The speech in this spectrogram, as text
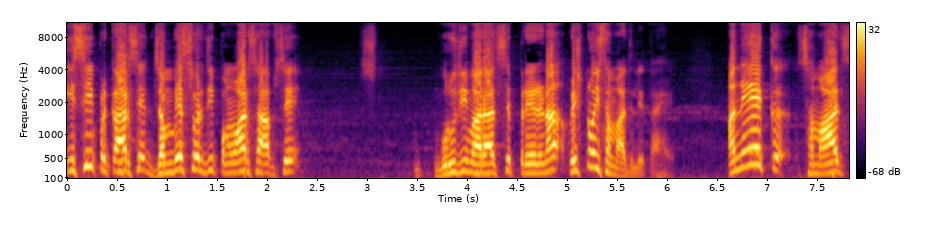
इसी प्रकार से जम्बेश्वर जी पंवार साहब से, गुरुजी महाराज से प्रेरणा विष्णोई समाज लेता है। अनेक समाज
